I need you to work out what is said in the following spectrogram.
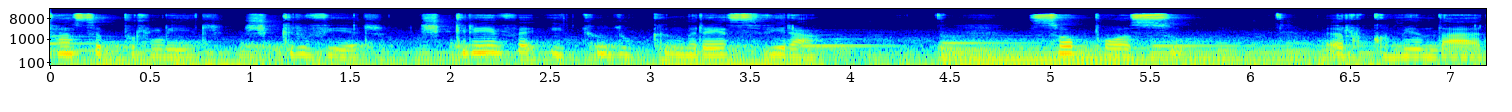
faça por ler, escrever, escreva e tudo o que merece virá. Só posso recomendar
